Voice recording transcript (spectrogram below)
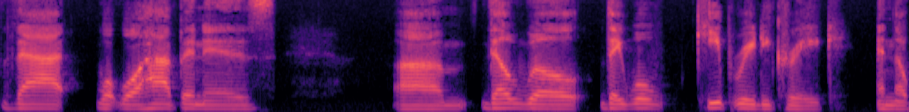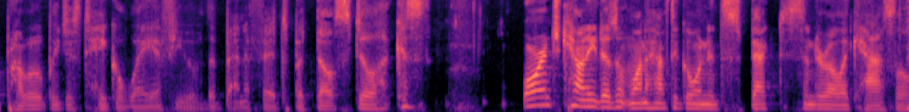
that what will happen is um, they will they will keep Reedy Creek and they'll probably just take away a few of the benefits, but they'll still because Orange County doesn't want to have to go and inspect Cinderella Castle.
